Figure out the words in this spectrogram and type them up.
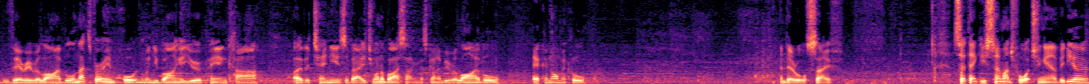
very reliable, and that's very important when you're buying a European car over 10 years of age. You want to buy something that's going to be reliable, economical, and they're all safe. So, thank you so much for watching our video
